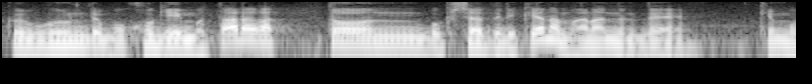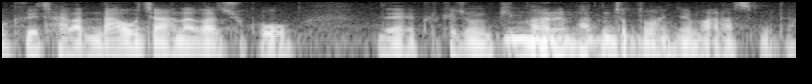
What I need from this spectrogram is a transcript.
그 그런데 뭐 거기에 뭐 따라갔던 뭐 기자들이 꽤나 많았는데 이렇게 뭐 그게 잘 안 나오지 않아가지고 네 그렇게 좀 비판을 음. 받은 적도 많이 많았습니다.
